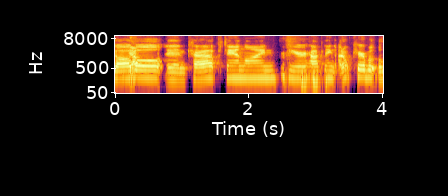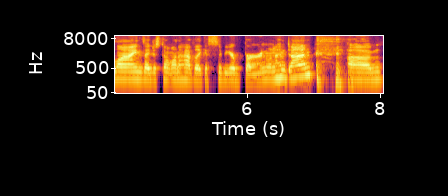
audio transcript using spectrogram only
goggle yep. and cap tan line here happening. I don't care about the lines. I just don't want to have like a severe burn when I'm done. um,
